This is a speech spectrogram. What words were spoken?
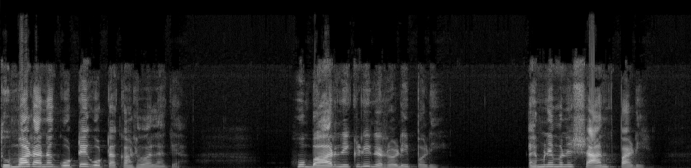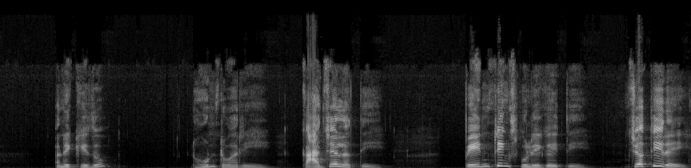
ધુમાડાના ગોટે ગોટા કાઢવા લાગ્યા. હું બહાર નીકળીને રડી પડી. એમણે મને શાંત પાડી અને કીધું ડોન્ટ વરી કાજલ હતી. પેઇન્ટિંગ્સ ભૂલી ગઈ હતી. જતી રહી.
